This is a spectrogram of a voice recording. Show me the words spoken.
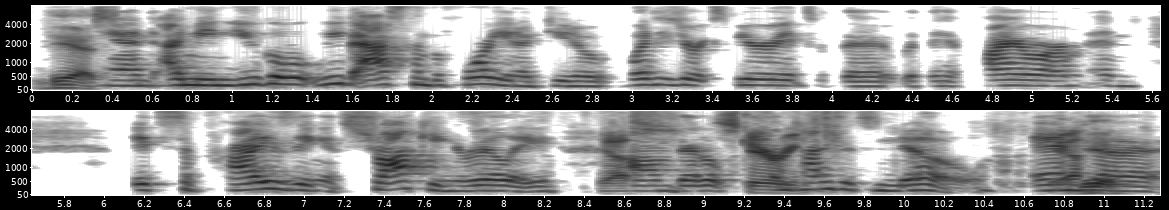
Yes. And I mean, you go. We've asked them before. You know, do you know what is your experience with the with the firearm? And it's surprising. It's shocking, really. Yes, Um, that scary. sometimes it's no. And Yeah. uh,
